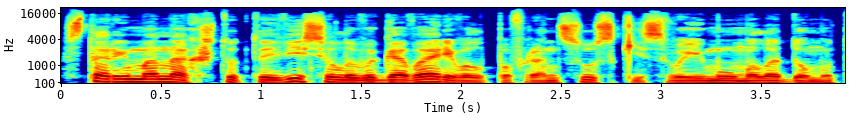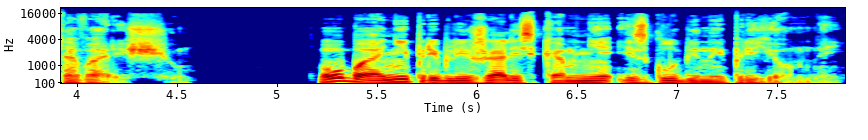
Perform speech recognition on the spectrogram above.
Старый монах что-то весело выговаривал по-французски своему молодому товарищу. Оба они приближались ко мне из глубины приемной.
